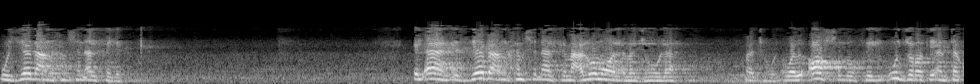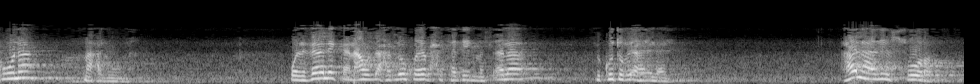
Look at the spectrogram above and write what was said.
والزيادة عن الخمسين ألف لك. الآن الزيادة عن الخمسين ألف معلومة ولا مجهولة؟ مجهولة. والأصل في الأجرة أن تكون معلومة. ولذلك أنا عاوز أحد الأخوة يبحث هذه المسألة في كتب أهل العلم. هل هذه الصورة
